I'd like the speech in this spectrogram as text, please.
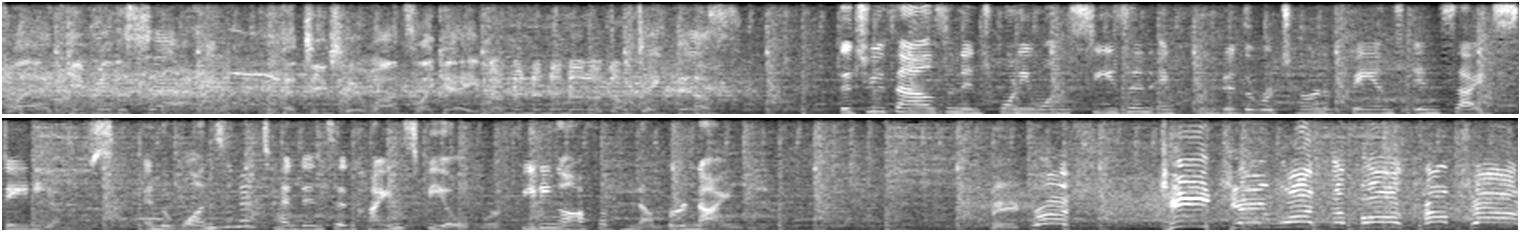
Flag, give me the sack. TJ Watt's like, hey, no, no, no, no, no, no, don't take this. The 2021 season included the return of fans inside stadiums, and the ones in attendance at Heinz Field were feeding off of number 90. Big rush. TJ Watt, the ball comes out.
